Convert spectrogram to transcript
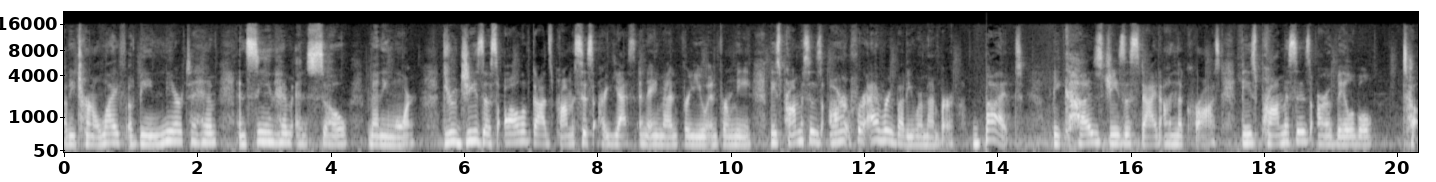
of eternal life, of being near to Him and seeing Him, and so many more. Through Jesus, all of God's promises are yes and amen for you and for me. These promises aren't for everybody, remember, but because Jesus died on the cross, these promises are available to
